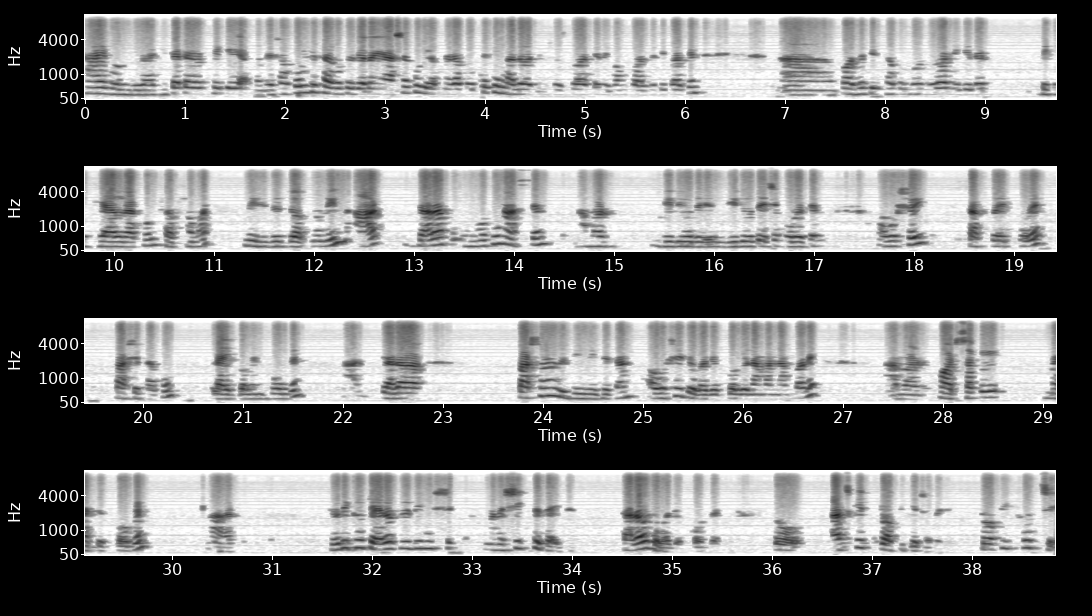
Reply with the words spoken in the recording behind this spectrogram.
High বন্ধুরা, Gita tower থেকে আপনাদের সকলকে স্বাগত জানাই। আশা করি আপনারা প্রত্যেকে ভালো আছেন, সুস্থ আছেন এবং পজিটিভ আছেন। পজিটিভ থাকুন বন্ধুরা, নিজেদের দিকে খেয়াল রাখুন সব সময় নিজেদের যত্ন নিন। আর যারা নতুন আসছেন, আমার ভিডিও ভিডিওতে এসে পড়েছেন, অবশ্যই সাবস্ক্রাইব করে পাশে থাকুন লাইক কমেন্ট করবেন। আর যারা পার্সোনাল রিডিং নিতে চান, অবশ্যই যোগাযোগ করবেন আমার নাম্বারে আমার হোয়াটসঅ্যাপে মেসেজ করবেন। আর যদি কেউ ট্যারোট রিডিং মানে শিখতে চাইছে, তারাও যোগাযোগ করবেন তো আজকের টপিকে চলে টপিক হচ্ছে,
